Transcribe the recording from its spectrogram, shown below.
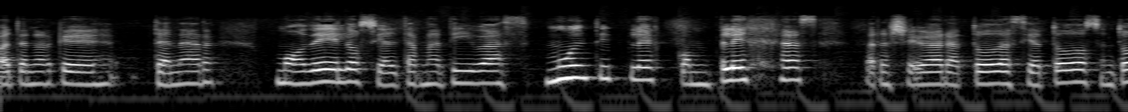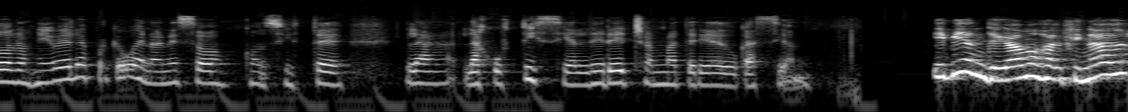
va a tener que tener modelos y alternativas múltiples, complejas, para llegar a todas y a todos en todos los niveles, porque bueno, en eso consiste la, justicia, el derecho en materia de educación. Y bien, llegamos al final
